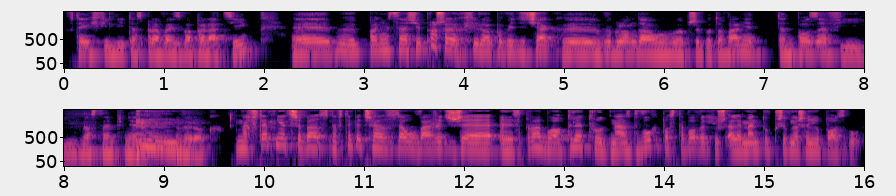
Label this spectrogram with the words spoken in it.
w tej chwili ta sprawa jest w apelacji. E, panie mecenasie, proszę chwilę opowiedzieć, jak e, wyglądał przygotowanie, ten pozew i następnie wyrok. Na wstępie, trzeba, na wstępie trzeba zauważyć, że e, sprawa była o tyle trudna z dwóch podstawowych już elementów przy wnoszeniu pozwu.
